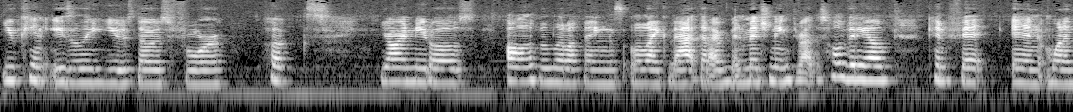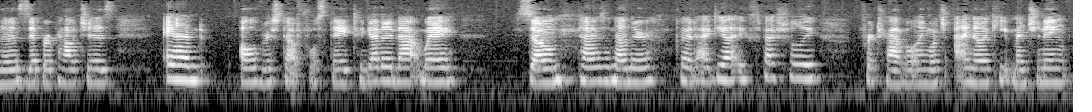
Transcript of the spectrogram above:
you can easily use those for hooks, yarn needles, all of the little things like that that I've been mentioning throughout this whole video can fit in one of those zipper pouches and all of your stuff will stay together that way. So that is another good idea, especially for traveling, which I know I keep mentioning,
